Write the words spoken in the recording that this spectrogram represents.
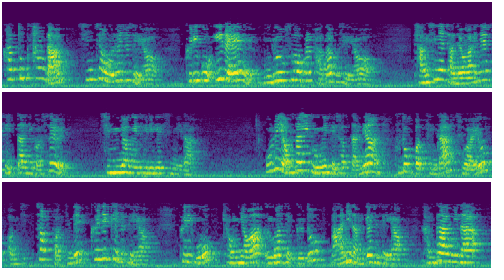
카톡 상담 신청을 해주세요. 그리고 1회 무료 수업을 받아보세요. 당신의 자녀가 해낼 수 있다는 것을 증명해 드리겠습니다. 오늘 영상이 도움이 되셨다면 구독 버튼과 좋아요, 엄지척 버튼을 클릭해주세요. 그리고 격려와 응원 댓글도 많이 남겨주세요. 감사합니다.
